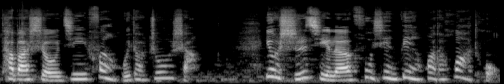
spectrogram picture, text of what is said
他把手机放回到桌上，又拾起了复线电话的话筒。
